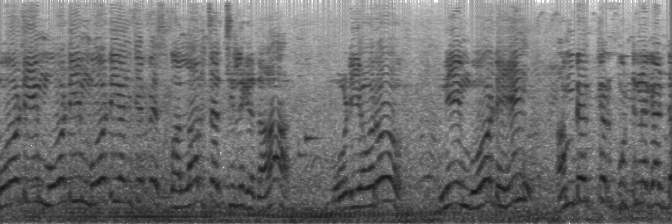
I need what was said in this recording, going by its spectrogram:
మోడీ మోడీ మోడీ అని చెప్పేసి బల్లాలు చర్చిల్లు కదా. మోడీ ఎవరు? నీ మోడీ అంబేద్కర్ పుట్టిన గడ్డ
